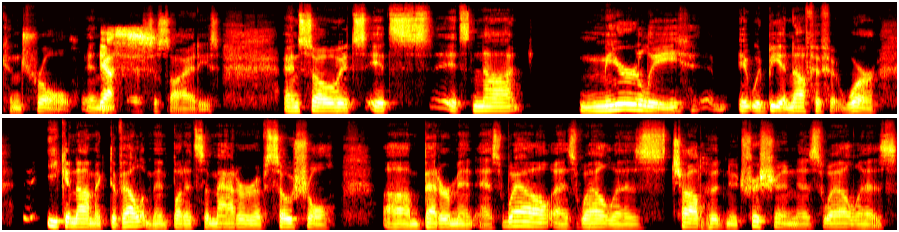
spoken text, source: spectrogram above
control in yes. societies, and so it's it's it's not merely it would be enough if it were economic development, but it's a matter of social um, betterment as well, as well as childhood nutrition, as well as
